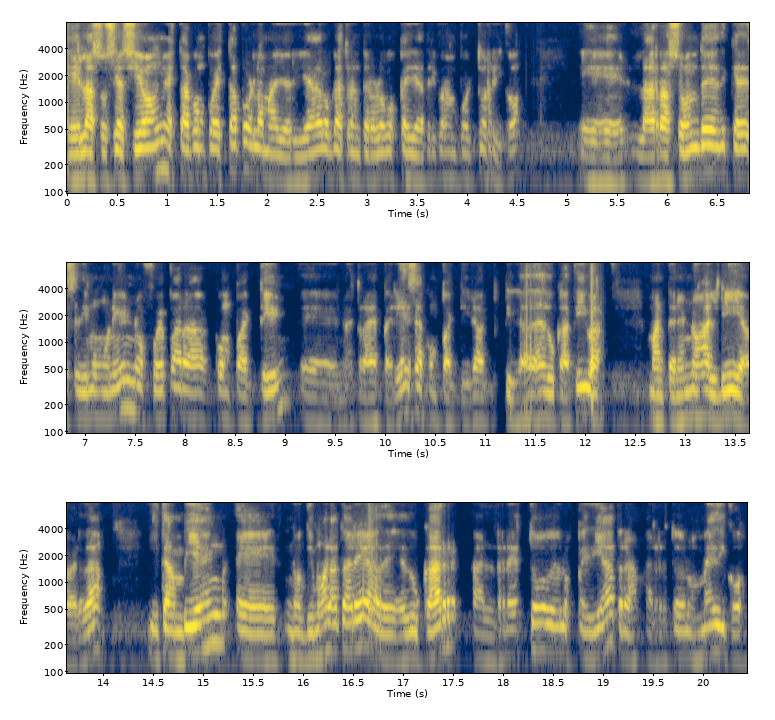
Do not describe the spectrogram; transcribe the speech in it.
Eh, la asociación está compuesta por la mayoría de los gastroenterólogos pediátricos en Puerto Rico. Eh, la razón de que decidimos unirnos fue para compartir eh, nuestras experiencias, compartir actividades educativas, mantenernos al día, ¿verdad? Y también nos dimos a la tarea de educar al resto de los pediatras, al resto de los médicos,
